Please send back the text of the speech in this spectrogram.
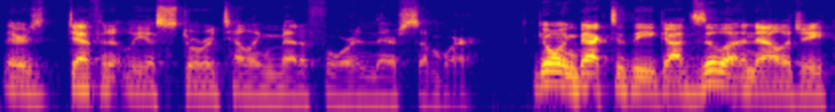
There's definitely a storytelling metaphor in there somewhere. Going back to the Godzilla analogy,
